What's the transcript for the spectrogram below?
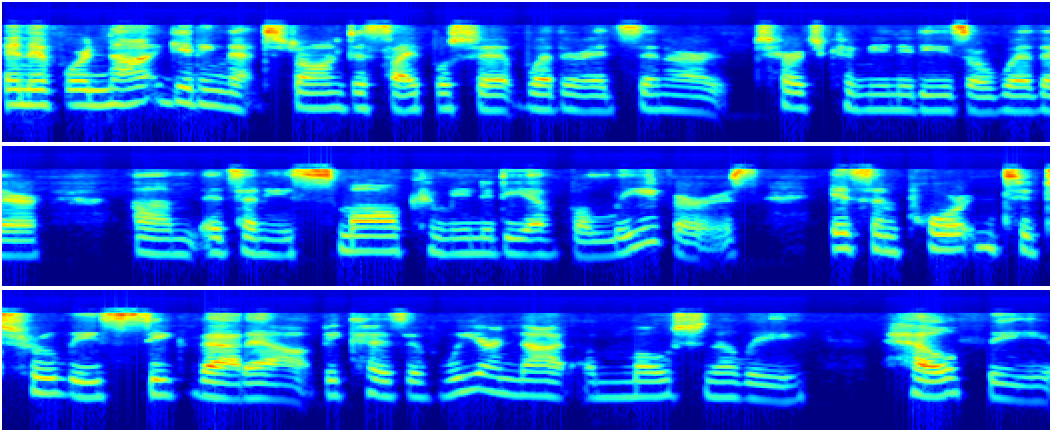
And if we're not getting that strong discipleship, whether it's in our church communities or whether um, it's any small community of believers, it's important to truly seek that out because if we are not emotionally healthy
